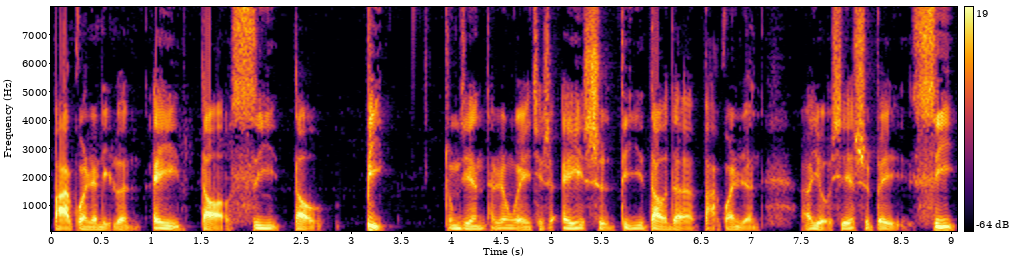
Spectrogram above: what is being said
把关人理论，A 到 C 到 B 中间，他认为其实 A 是第一道的把关人，而有些是被 C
